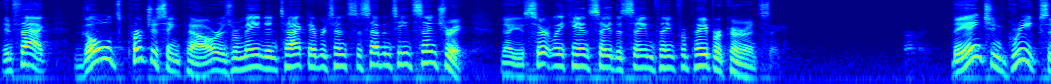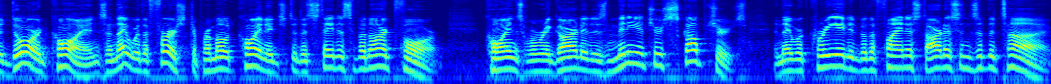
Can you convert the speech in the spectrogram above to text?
In fact, gold's purchasing power has remained intact ever since the 17th century. Now, you certainly can't say the same thing for paper currency. The ancient Greeks adored coins, and they were the first to promote coinage to the status of an art form. Coins were regarded as miniature sculptures, and they were created by the finest artisans of the time.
